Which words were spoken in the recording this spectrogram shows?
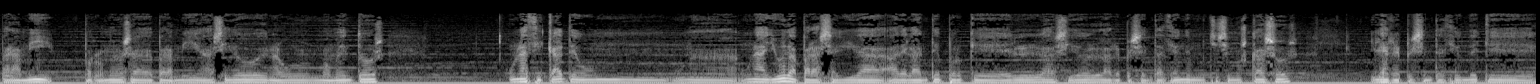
para mí por lo menos eh, para mí ha sido en algunos momentos un acicate, una, una, ayuda para seguir adelante porque él ha sido la representación de muchísimos casos y la representación de que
